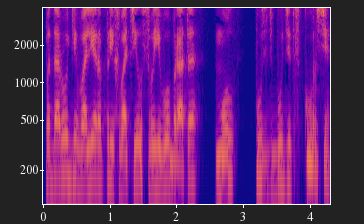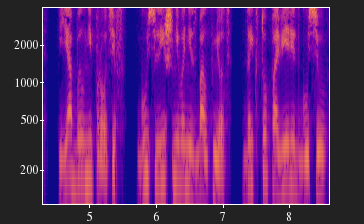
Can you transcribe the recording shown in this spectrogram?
По дороге Валера прихватил своего брата, мол, пусть будет в курсе. Я был не против, гусь лишнего не сболтнет, да и кто поверит гусю,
